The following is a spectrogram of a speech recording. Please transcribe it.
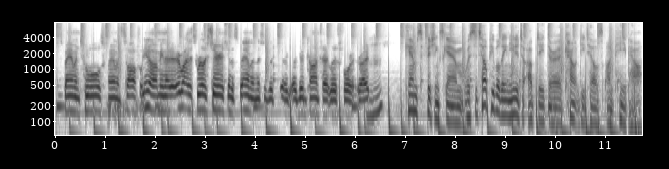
spamming tools, spamming software. You know, I mean, everybody that's really serious into spamming, this is a, a, a good contact list for it, right? Mm-hmm. Cam's phishing scam was to tell people they needed to update their account details on PayPal.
